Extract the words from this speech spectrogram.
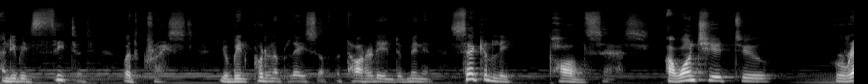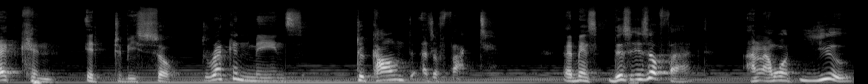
And you've been seated with Christ. You've been put in a place of authority and dominion. Secondly, Paul says, I want you to reckon it to be so. To reckon means to count as a fact. That means this is a fact, and I want you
